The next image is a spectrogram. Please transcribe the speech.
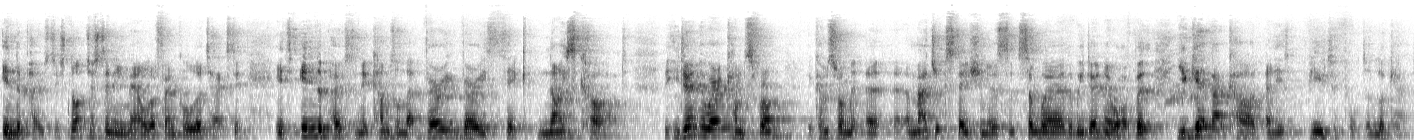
in the post. It's not just an email or a phone call or text. It, it's in the post and it comes on that very, very thick, nice card that you don't know where it comes from. It comes from a, a magic stationer's somewhere that we don't know of. But you get that card and it's beautiful to look at.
